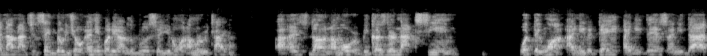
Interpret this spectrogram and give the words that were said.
and I'm not just saying Billy Joe, anybody out of the blue say, you know what, I'm gonna retire uh, it's done. I'm over because they're not seeing what they want. I need a date. I need this. I need that.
